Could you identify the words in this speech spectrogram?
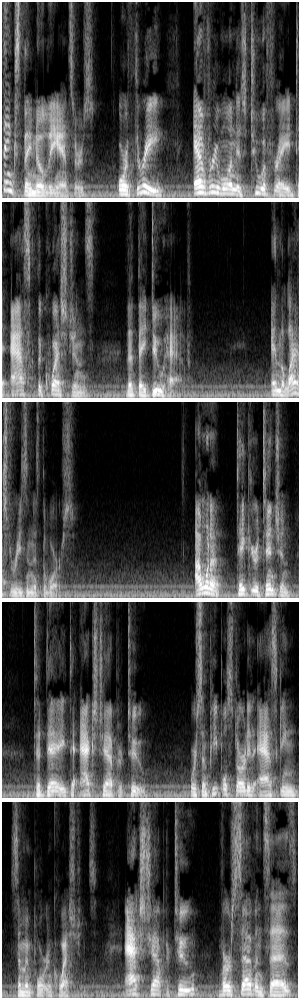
thinks they know the answers. Or three, everyone is too afraid to ask the questions that they do have. And the last reason is the worst. I want to take your attention today to Acts chapter 2, where some people started asking some important questions. Acts chapter 2, verse 7 says,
